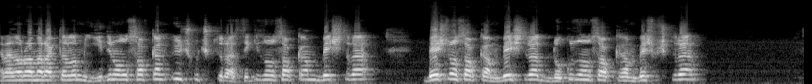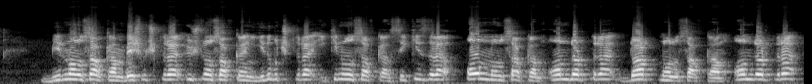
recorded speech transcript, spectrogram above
Hemen oranları aktaralım. 7 nolu safkan 3,5 lira. 8 nolu safkan 5 lira. 5 nolu safkan 5 lira. 9 nolu safkan 5,5 lira. 1 nolu safkan 5,5 lira. 3 nolu safkan 7,5 lira. 2 nolu safkan 8 lira. 10 nolu safkan 14 lira. 4 nolu safkan 14 lira.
